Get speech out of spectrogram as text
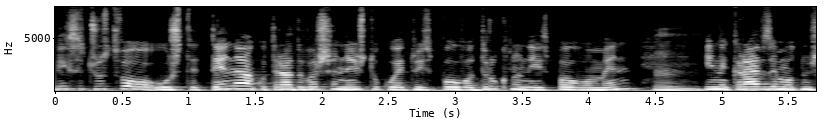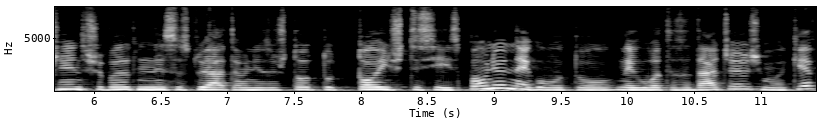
бих се чувствала ощетена, ако трябва да върша нещо, което изпълва друг, но не изпълва мен. Mm. И накрая взаимоотношенията ще бъдат несъстоятелни, защото той ще си е изпълнил неговото, неговата задача, ще му е кеф,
